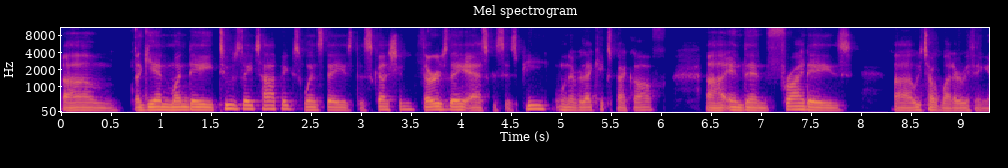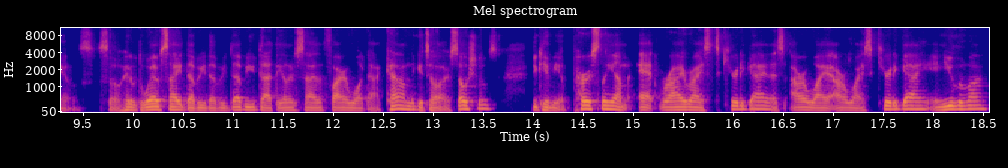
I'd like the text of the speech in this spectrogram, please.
Um, again, Monday, Tuesday topics, Wednesday is discussion, Thursday, Ask a P whenever that kicks back off. Uh, and then Fridays, uh, we talk about everything else. So hit up the website, www.theothersideofthefirewall.com to get to all our socials. You can hit me up personally. I'm at Ry Security Guy. That's R-Y-R-Y Security Guy. And you, LeVon?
